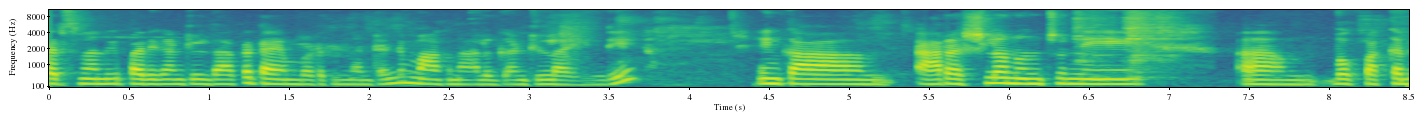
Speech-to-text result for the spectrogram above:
దర్శనానికి పది గంటల దాకా టైం పడుతుందంటండి. మాకు నాలుగు గంటలు అయింది. ఇంకా ఆ రష్లో నుంచుని ఒక పక్కన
